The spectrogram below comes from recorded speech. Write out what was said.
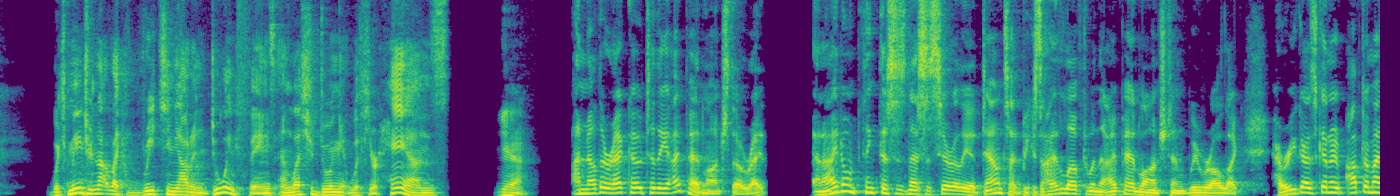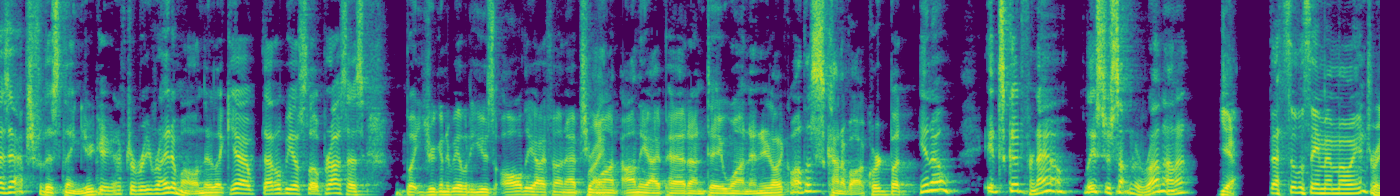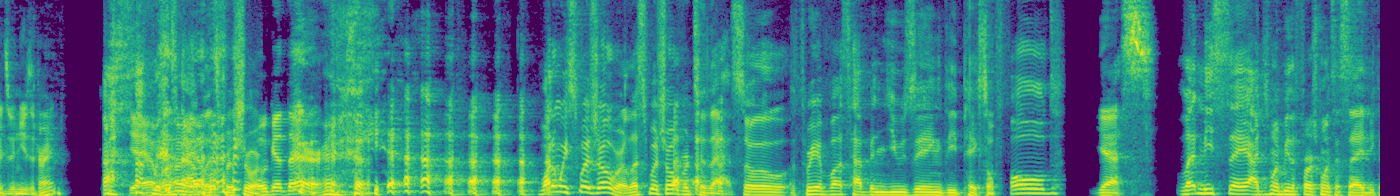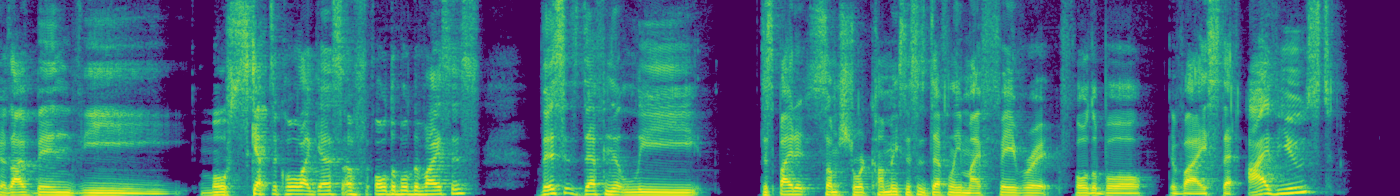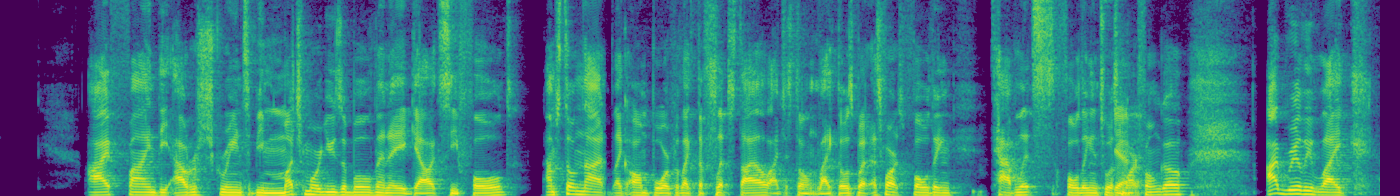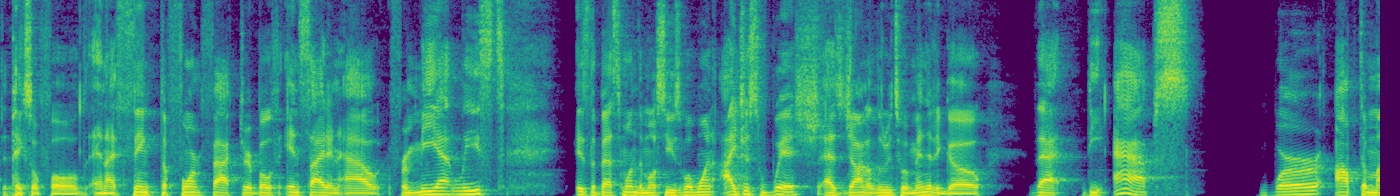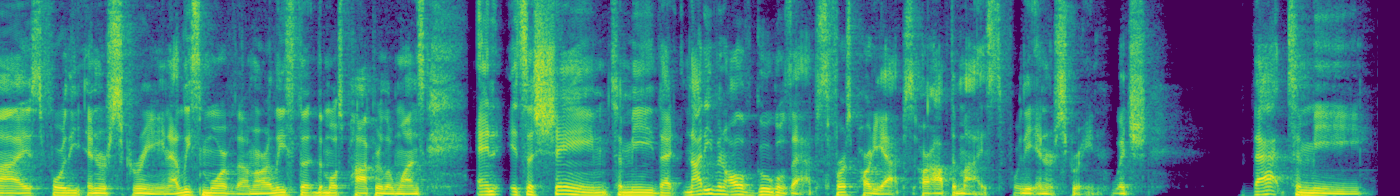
which means you're not like reaching out and doing things unless you're doing it with your hands. Yeah Another echo to the iPad launch, though, right? And I don't think this is necessarily a downside because I loved when the iPad launched and we were all like, how are you guys going to optimize apps for this thing? You're going to have to rewrite them all. And they're like, yeah, that'll be a slow process, but you're going to be able to use all the iPhone apps you Right. want on the iPad on day one. And you're like, well, this is kind of awkward, but you know, it's good for now. At least there's something to run on it. Yeah. That's still the same MO Android's been using, right? with the tablets for sure. We'll get there. Yeah. Why don't we switch over? Let's switch over to that. So the three of us have been using the Pixel Fold. Yes. Let me say, I just want to be the first one to say because I've been the most skeptical, I guess, of foldable devices. This is definitely, despite it some shortcomings, this is definitely my favorite foldable device that I've used. I find the outer screen to be much more usable than a Galaxy Fold. I'm still not like on board with like the flip style. I just don't like those. But as far as folding tablets, folding into a Yeah. smartphone go, I really like the Pixel Fold. And I think the form factor, both inside and out, for me at least, is the best one, the most usable one. I just wish, as Jon alluded to a minute ago, that the apps were optimized for the inner screen, at least more of them, or at least the, the most popular ones. And it's a shame to me that not even all of Google's apps, first party apps, are optimized for the inner screen, which that to me,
